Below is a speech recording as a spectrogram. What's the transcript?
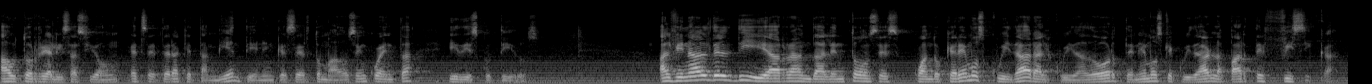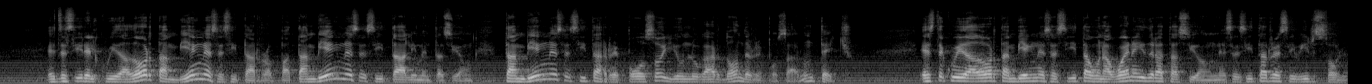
autorrealización, etcétera, que también tienen que ser tomados en cuenta y discutidos. Al final del día, Randall, entonces, cuando queremos cuidar al cuidador, tenemos que cuidar la parte física. Es decir, el cuidador también necesita ropa, también necesita alimentación, también necesita reposo y un lugar donde reposar, un techo. Este cuidador también necesita una buena hidratación, necesita recibir sol,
